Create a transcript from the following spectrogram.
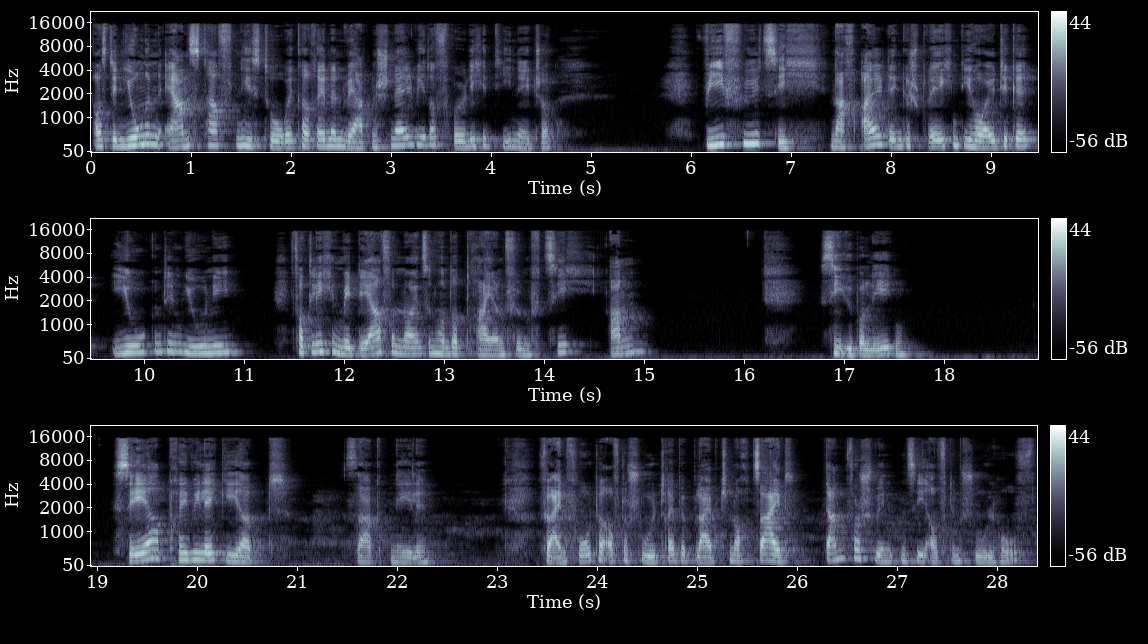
Aus den jungen, ernsthaften Historikerinnen werden schnell wieder fröhliche Teenager. Wie fühlt sich nach all den Gesprächen die heutige Jugend im Juni verglichen mit der von 1953 an? Sie überlegen. Sehr privilegiert, sagt Nele. Für ein Foto auf der Schultreppe bleibt noch Zeit, dann verschwinden sie auf dem Schulhof.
